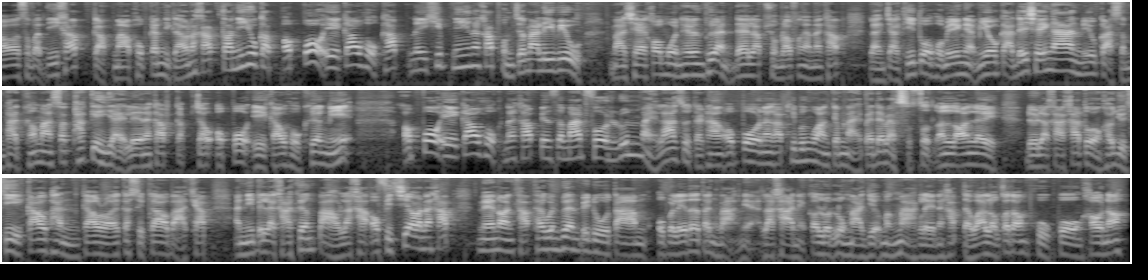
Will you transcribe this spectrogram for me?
ก็สวัสดีครับ กลับมาพบกันอีกแล้วนะครับ ตอนนี้อยู่กับ oppo a96 ครับ ในคลิปนี้นะครับ ผมจะมารีวิว มาแชร์ข้อมูลให้เพื่อนๆ ได้รับชมรับฟังกันนะครับ หลังจากที่ตัวผมเองเนี่ยมีโอกาสได้ใช้งาน มีโอกาสสัมผัสเข้ามาสักพักใหญ่ๆเลยนะครับ กับเจ้า oppo a96 เครื่องนี้ oppo a96 นะครับเป็นสมาร์ทโฟนรุ่นใหม่ล่าสุดจากทาง oppo นะครับที่เพิ่งวางจำหน่ายไปได้แบบสดๆร้อนๆเลย โดยราคาค่าตัวของเขาอยู่ที่ 9,999 บาทครับ อันนี้เป็นราคาเครื่องเปล่าราคา Official นะครับแน่นอนครับถ้าเพื่อนๆไปดูตามโอเปอเรเตอร์ต่างๆเนี่ยราคาเนี่ยก็ลดลงมาเยอะมากๆเลยนะครับแต่ว่าเราก็ต้องผูกโปงเขาเนาะ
